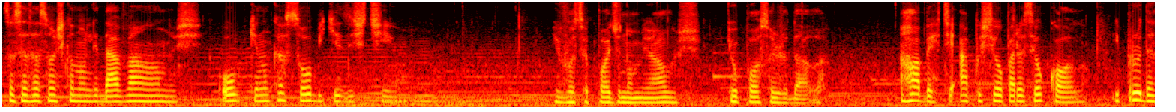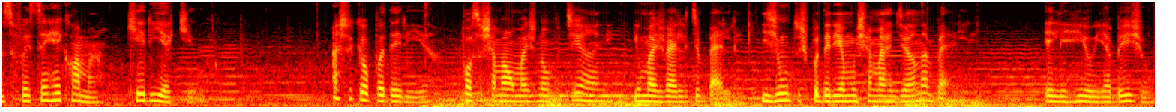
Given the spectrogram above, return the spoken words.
São sensações que eu não lidava há anos, ou que nunca soube que existiam. E você pode nomeá-los? Eu posso ajudá-la. Robert a puxou para o seu colo, e Prudence foi sem reclamar. Queria aquilo. Acho que eu poderia. Posso chamar o mais novo de Anne e o mais velho de Belle, e juntos poderíamos chamar de Annabelle. Ele riu e a beijou.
